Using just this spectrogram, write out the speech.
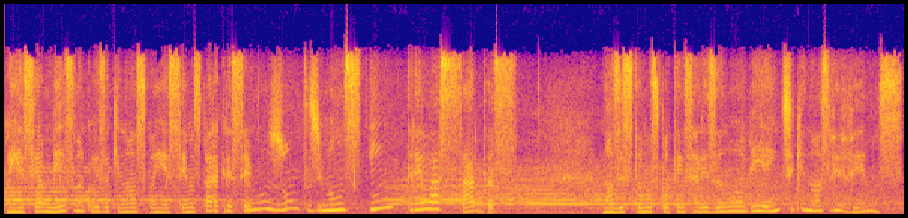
conhecer a mesma coisa que nós conhecemos para crescermos juntos, de mãos entrelaçadas. Nós estamos potencializando o ambiente que nós vivemos.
